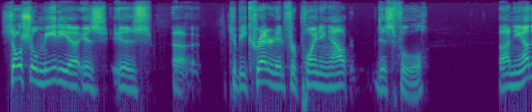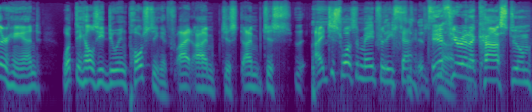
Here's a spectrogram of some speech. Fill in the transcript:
social media is is uh, to be credited for pointing out this fool. On the other hand, what the hell's he doing posting it? I, I'm just, I'm just, I just wasn't made for these times. if you're in a costume,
